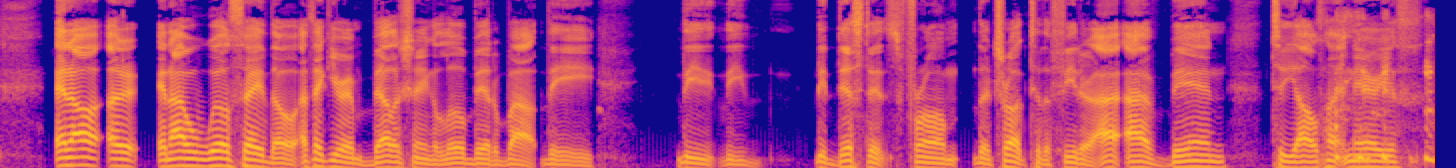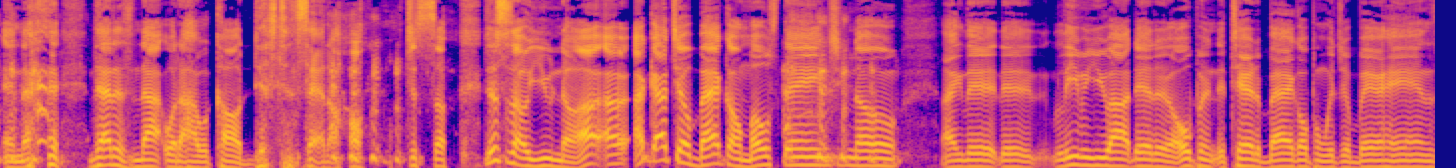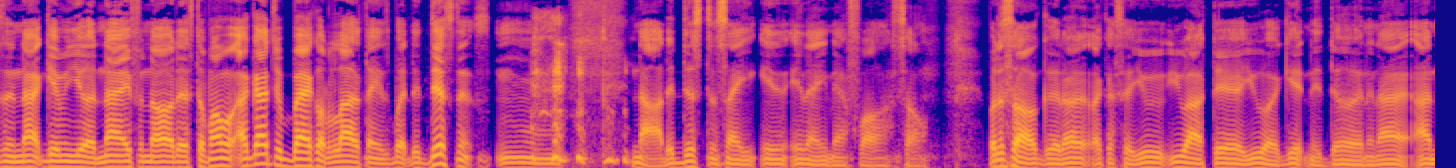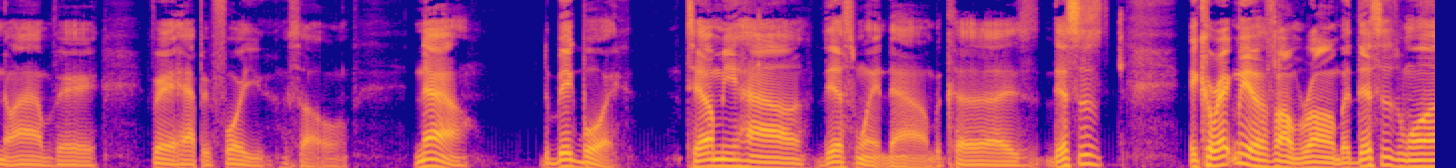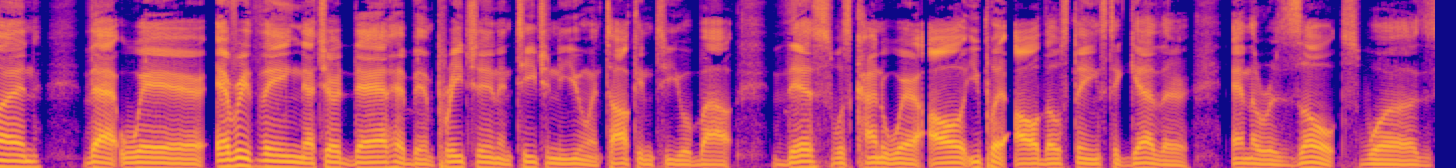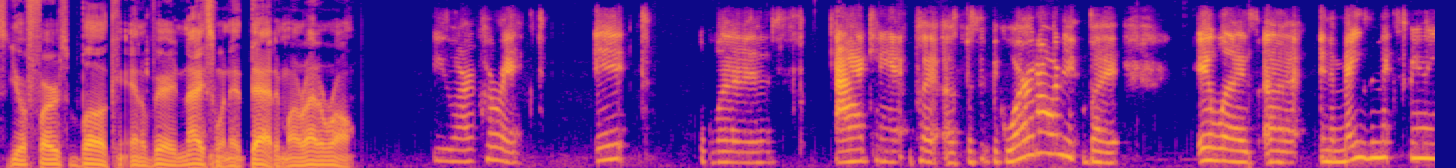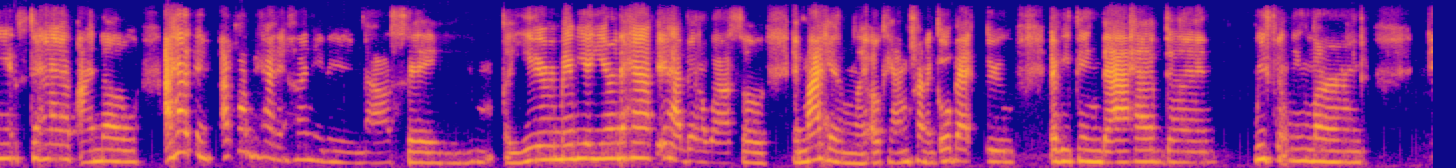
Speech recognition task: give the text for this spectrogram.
and I uh, and I will say though, I think you're embellishing a little bit about the the the the distance from the truck to the feeder. I, I've been to y'all's hunting areas, and that, that is not what I would call distance at all. just so, just so you know, I, I I got your back on most things. You know, like they're they're leaving you out there to open to tear the bag open with your bare hands and not giving you a knife and all that stuff. I, I got your back on a lot of things, but the distance, mm, nah, the distance ain't it, it ain't that far. So. But it's all good. I, like I said, you you out there, you are getting it done, and I I know I am very very happy for you. So now, the big boy, tell me how this went down because this is. Correct me if I'm wrong, but this is one that where everything that your dad had been preaching and teaching to you and talking to you about this was kind of where all you put all those things together and the results was your first buck and a very nice one at that. Am I right or wrong? You are correct. It was, I can't put a specific word on it, but it was uh, an amazing experience to have. I know I hadn't, I probably hadn't hunted in, I'll say, a year, maybe a year and a half. It had been a while. So in my head, I'm like, okay, I'm trying to go back through everything that I have done, recently learned.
